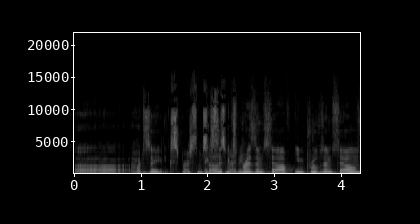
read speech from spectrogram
uh, how to say express ex- themselves, maybe. express themselves, improve themselves,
